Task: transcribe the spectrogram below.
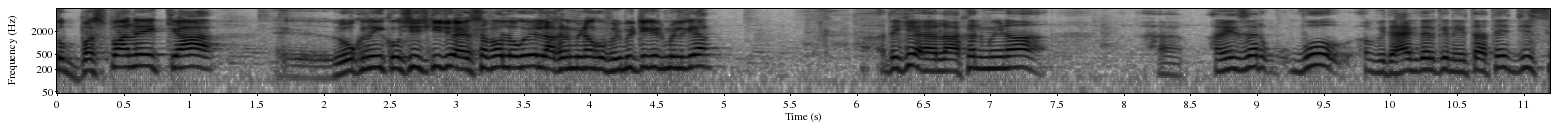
तो बसपा ने क्या रोकने की कोशिश की जो असफल हो गई, लाखन मीणा को फिर भी टिकट मिल गया? देखिए, लाखन मीणा अनिल सर वो विधायक दल के नेता थे जिस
